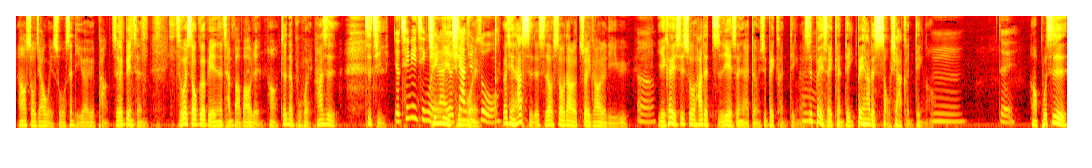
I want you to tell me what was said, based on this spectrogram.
然后手脚萎缩，身体越来越胖，只会变成只会收割别人的蚕宝宝人。哦，真的不会，他是。自己有亲力亲为，亲力亲为。做，而且他死的时候受到了最高的礼遇，嗯，也可以是说他的职业生涯等于是被肯定了，嗯、是被谁肯定？被他的手下肯定哦，嗯，对，哦，不是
